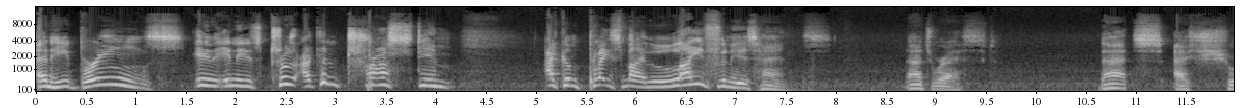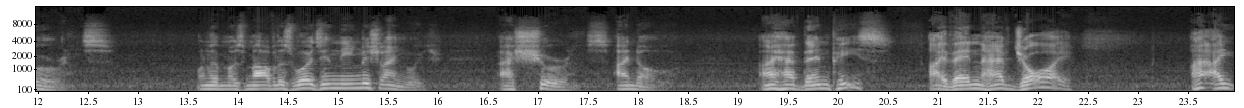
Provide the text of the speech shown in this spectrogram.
And he brings in, in his truth, I can trust him. I can place my life in his hands. That's rest. That's assurance. One of the most marvelous words in the English language. Assurance. I know I have then peace. I then have joy. I, I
